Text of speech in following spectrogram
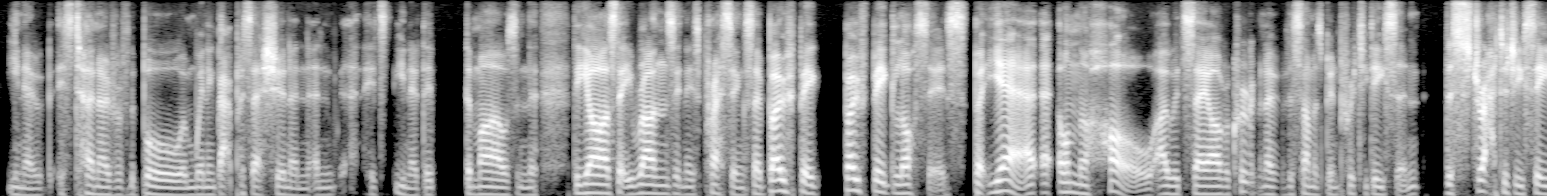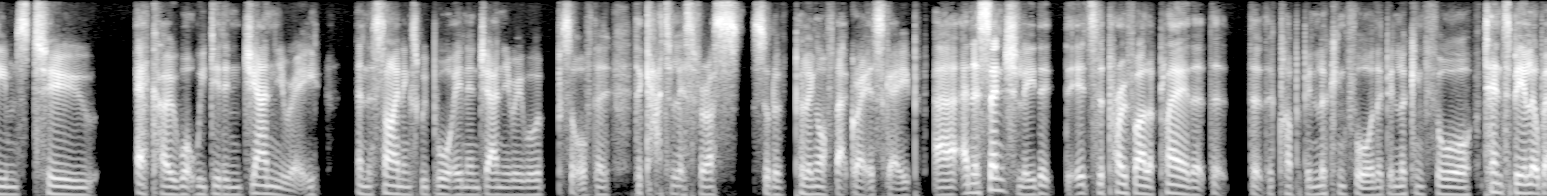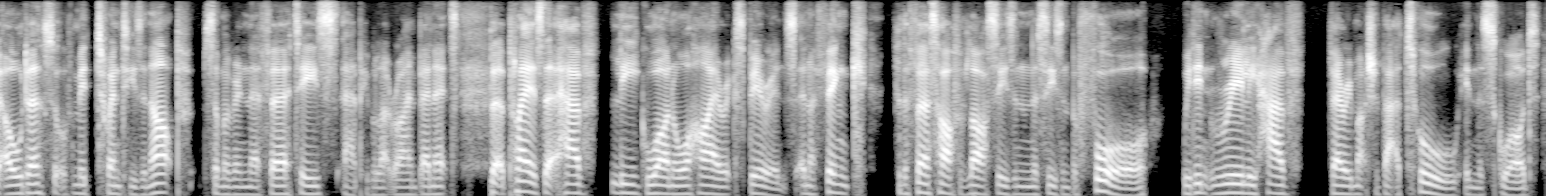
you know his turnover of the ball and winning back possession and and, his you know the the miles and the the yards that he runs in his pressing. So both big both big losses. But yeah, on the whole, I would say our recruitment over the summer has been pretty decent. The strategy seems to echo what we did in January. And the signings we brought in in January were sort of the the catalyst for us sort of pulling off that great escape. Uh, and essentially, it's the profile of player that, that that the club have been looking for. They've been looking for tend to be a little bit older, sort of mid twenties and up. Some of are in their thirties. Uh, people like Ryan Bennett, but players that have League One or higher experience. And I think for the first half of last season and the season before, we didn't really have very much of that at all in the squad.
